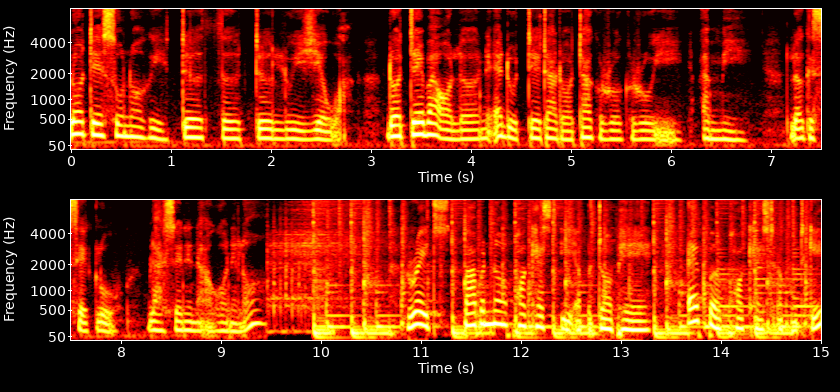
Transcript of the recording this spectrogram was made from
lotte sonori de the de lui yewa ဒေါ်တဲဘာအော်လနဲ့အဲ့ဒိုတဲတာတော့တကရဂရူဤအမီလောကဆက်ကလိုဘလာစနေနာအောနေလော rates babano podcast e app dot phe apple podcast app တကေ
